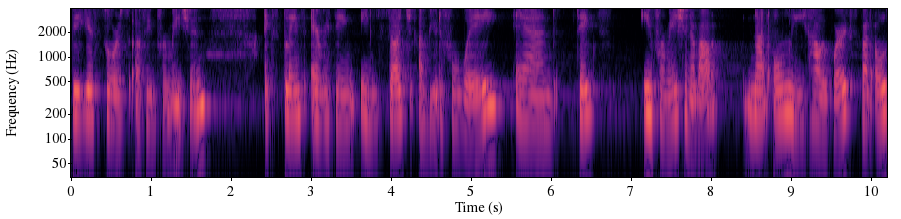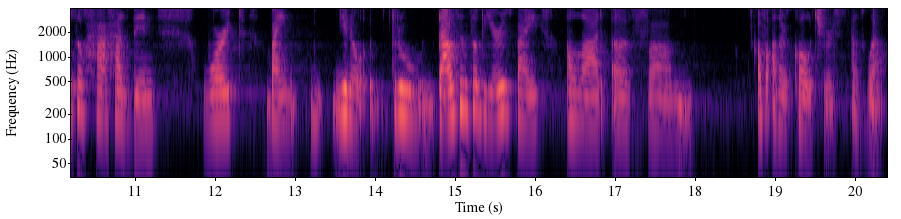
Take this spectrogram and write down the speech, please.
biggest source of information explains everything in such a beautiful way and takes information about not only how it works but also how has been worked by you know through thousands of years by a lot of um, of other cultures as well.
